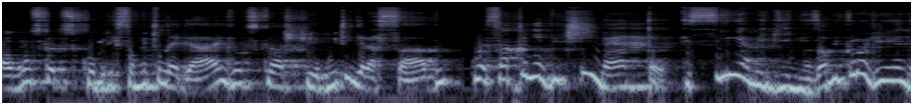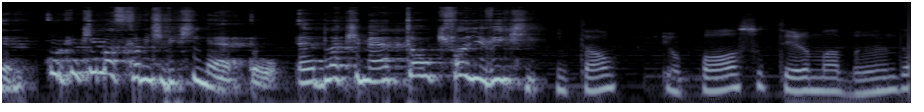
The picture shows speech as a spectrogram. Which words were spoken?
Alguns que eu descobri que são muito legais, outros que eu acho que é muito engraçado. Começar pelo Viking Metal, que sim, amiguinhos, é um microgênero. Porque o que é basicamente Viking Metal? É black metal que fala de Viking. Então, eu posso ter uma banda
